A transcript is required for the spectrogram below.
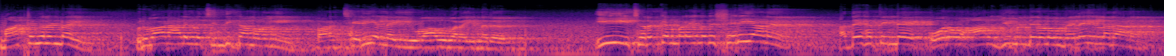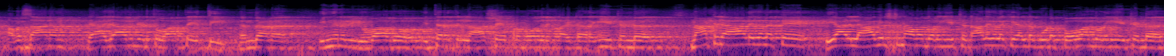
മാറ്റങ്ങളുണ്ടായി. ഒരുപാട് ആളുകൾ ചിന്തിക്കാൻ തുടങ്ങി. ശരിയല്ല ഈ യുവാവ് പറയുന്നത്. ഈ ചെറുക്കൻ പറയുന്നത് ശരിയാണ്. അദ്ദേഹത്തിന്റെ ഓരോ ആർഗ്യുമെന്റുകളും വിലയുള്ളതാണ്. അവസാനം രാജാവിന്റെ അടുത്ത് വാർത്ത എത്തി. എന്താണ്? ഇങ്ങനൊരു യുവാവ് ഇത്തരത്തിലുള്ള ആശയ പ്രബോധനങ്ങളായിട്ട് ഇറങ്ങിയിട്ടുണ്ട്. നാട്ടിലെ ആളുകളൊക്കെ ഇയാളിൽ ആകർഷണമാവാൻ തുടങ്ങിയിട്ടുണ്ട്. ആളുകളൊക്കെ ഇയാളുടെ കൂടെ പോവാൻ തുടങ്ങിയിട്ടുണ്ട്.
